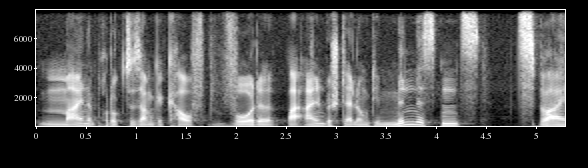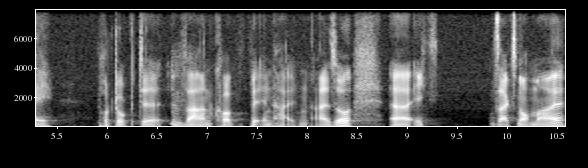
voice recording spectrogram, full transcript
meinem Produkt zusammen gekauft wurde, bei allen Bestellungen, die mindestens zwei Produkte im mhm. Warenkorb beinhalten. Also, äh, ich sage es nochmal,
